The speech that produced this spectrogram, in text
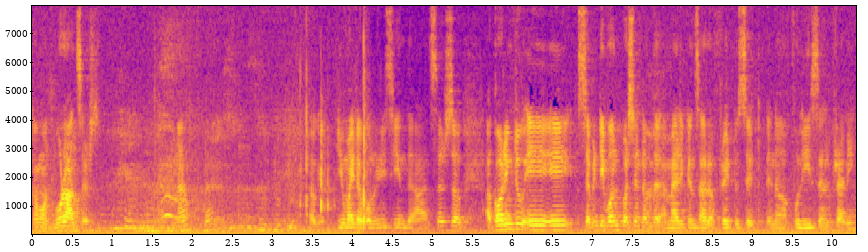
Come on, more answers. no? no? Okay, you might have already seen the answer. So, according to AAA, 71% of the Americans are afraid to sit in a fully self-driving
